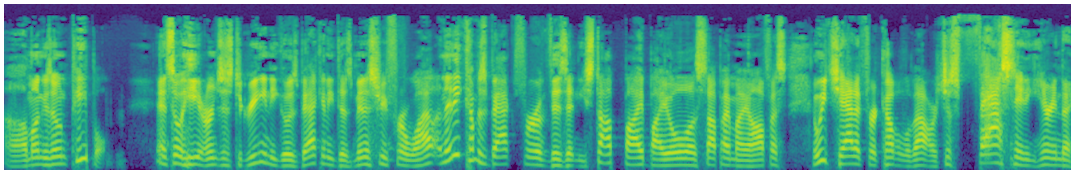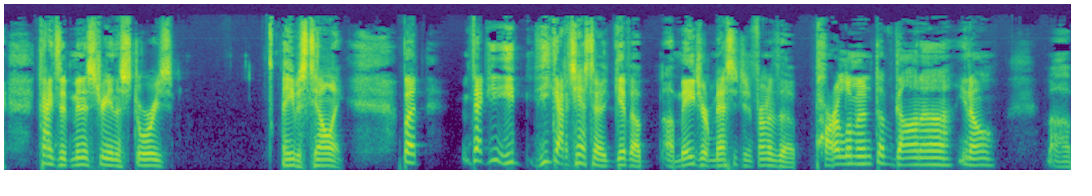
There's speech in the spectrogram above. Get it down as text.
uh, among his own people. And so he earns his degree and he goes back and he does ministry for a while. And then he comes back for a visit and he stopped by Biola, stopped by my office, and we chatted for a couple of hours. Just fascinating hearing the kinds of ministry and the stories he was telling. But in fact, he, he, he got a chance to give a, a major message in front of the Parliament of Ghana, you know, uh,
